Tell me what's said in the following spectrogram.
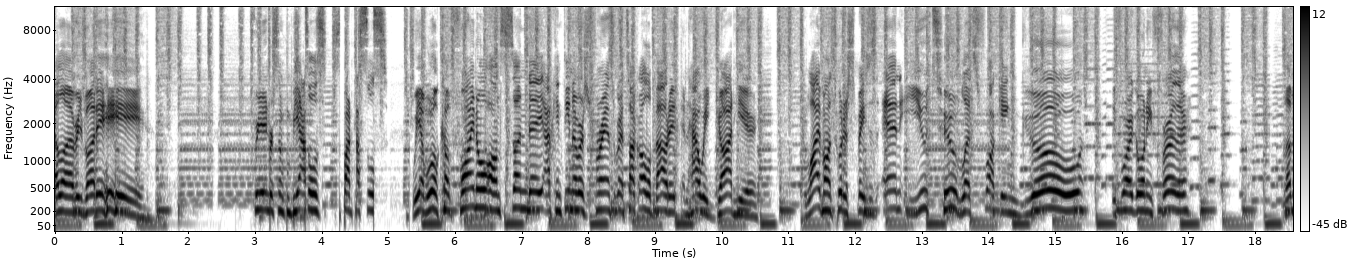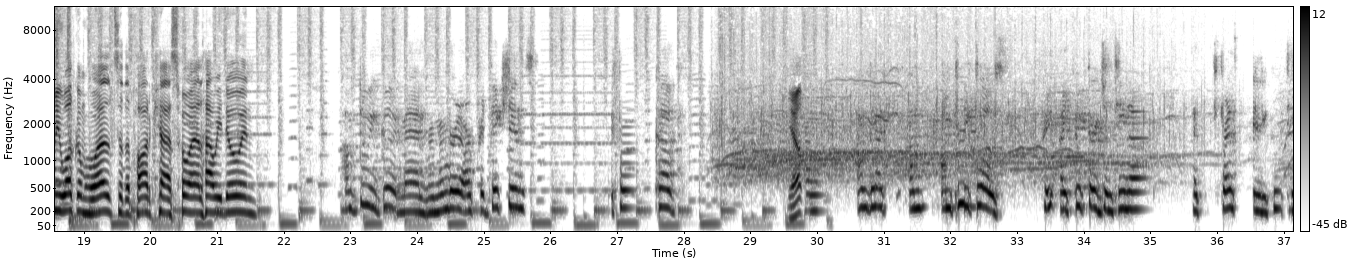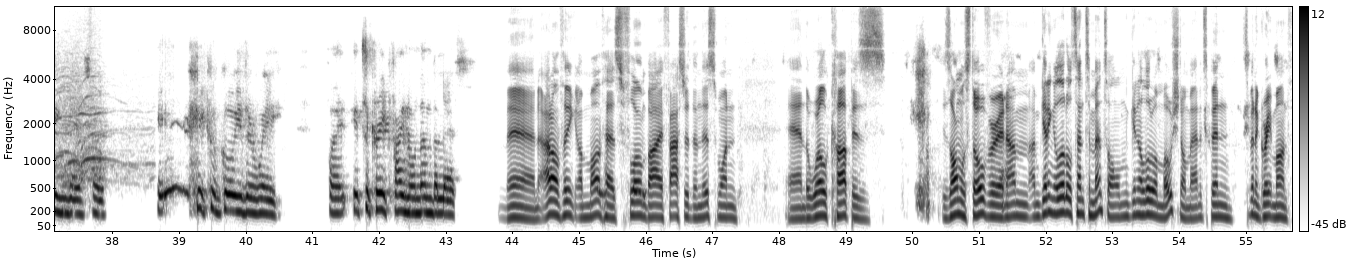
Hello, everybody. For for some Biatos, Spartazos. We have World Cup final on Sunday, Argentina versus France. We're going to talk all about it and how we got here. Live on Twitter Spaces and YouTube. Let's fucking go. Before I go any further, let me welcome Joel to the podcast. Joel, how we doing? I'm doing good, man. Remember our predictions before Cup? Yep. I'm, I'm glad. I'm I'm pretty close. I, I picked Argentina. At good team there, so it, it could go either way. But it's a great final nonetheless. Man, I don't think a month has flown by faster than this one, and the World Cup is is almost over, and I'm I'm getting a little sentimental. I'm getting a little emotional, man. It's been it's been a great month.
